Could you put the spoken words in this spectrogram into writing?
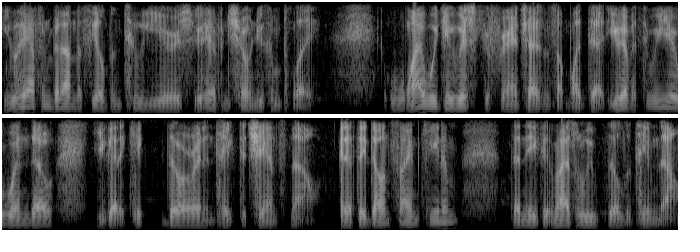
You haven't been on the field in two years. You haven't shown you can play why would you risk your franchise in something like that? You have a three year window. You got to kick the door in and take the chance now. And if they don't sign Keenum, then you can, might as well rebuild the team now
